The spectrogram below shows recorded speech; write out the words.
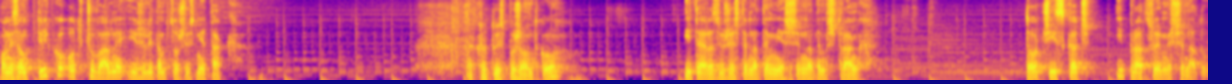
One są tylko odczuwalne, jeżeli tam coś jest nie tak. Akurat tu jest w porządku. I teraz już jestem na tym miejscu, na tym sztrang. Dociskać i pracujemy się na dół.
